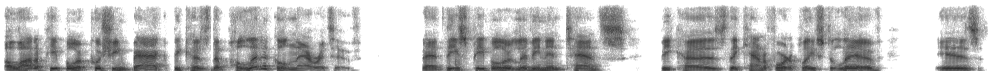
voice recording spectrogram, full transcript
a lot of people are pushing back because the political narrative that these people are living in tents because they can't afford a place to live is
